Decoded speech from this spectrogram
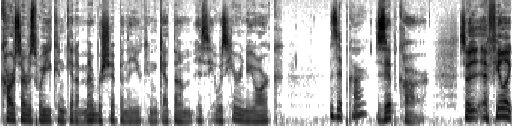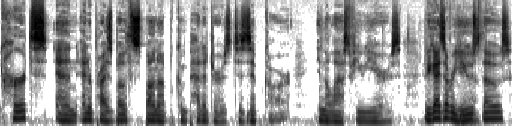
car service where you can get a membership and then you can get them? Is it was here in New York? Zipcar. Zipcar. So I feel like Hertz and Enterprise both spun up competitors to Zipcar in the last few years. Have you guys ever Yeah. used those?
